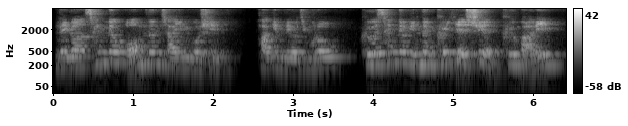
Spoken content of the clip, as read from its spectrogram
내가 생명 없는 자인 것이 확인되어지므로 그 생명 있는 그 예수의 그 말이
